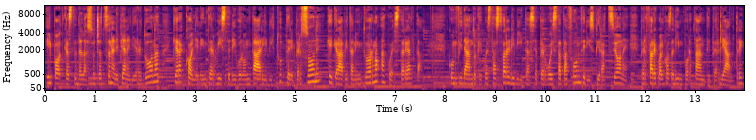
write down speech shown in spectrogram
il podcast dell'Associazione Le Piane di Redona che raccoglie le interviste dei volontari e di tutte le persone che gravitano intorno a questa realtà. Confidando che questa storia di vita sia per voi stata fonte di ispirazione per fare qualcosa di importante per gli altri,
